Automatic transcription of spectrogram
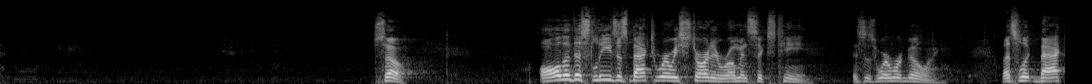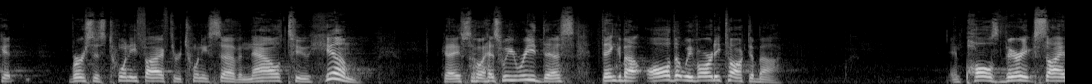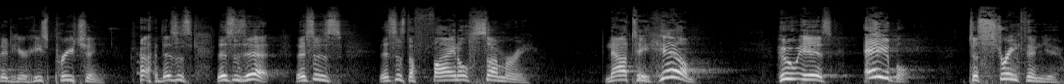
So, all of this leads us back to where we started in Romans 16. This is where we're going. Let's look back at verses 25 through 27. Now to him. Okay, so as we read this, think about all that we've already talked about. And Paul's very excited here. He's preaching. this, is, this is it. This is this is the final summary. Now, to him who is able to strengthen you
